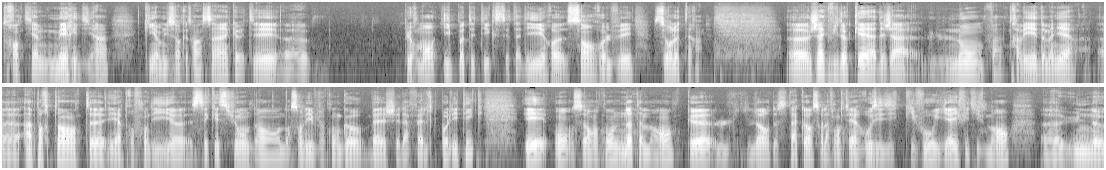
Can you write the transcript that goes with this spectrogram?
30e méridien qui, en 1885, a été euh, purement hypothétique, c'est-à-dire euh, sans relevé sur le terrain. Euh, Jacques Villequet a déjà long, travaillé de manière euh, importante et approfondie ces questions dans, son livre Le Congo belge et la Welt politique. Et on se rend compte notamment que lors de cet accord sur la frontière Ruzizi-Kivu, il y a effectivement une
